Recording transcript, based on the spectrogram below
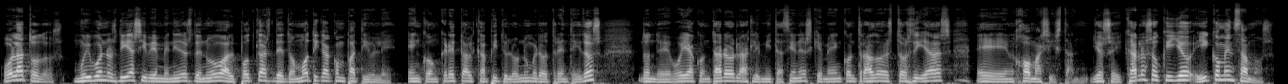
Hola a todos, muy buenos días y bienvenidos de nuevo al podcast de Domótica Compatible, en concreto al capítulo número 32, donde voy a contaros las limitaciones que me he encontrado estos días en Home Assistant. Yo soy Carlos Auquillo y comenzamos.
